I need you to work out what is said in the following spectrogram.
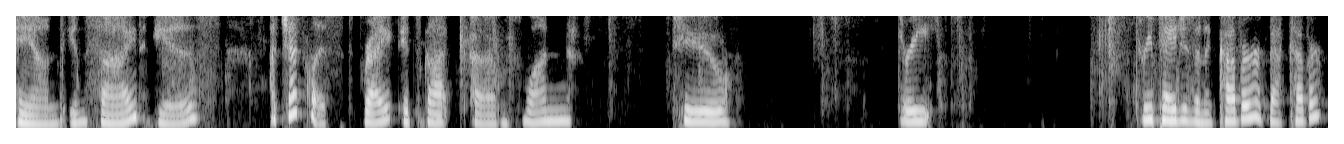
And inside is a checklist, right? It's got um, one, two, three, three pages and a cover, back cover.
